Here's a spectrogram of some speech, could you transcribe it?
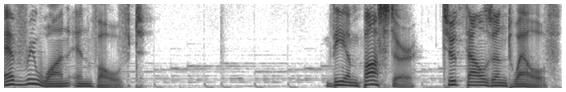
everyone involved. The Imposter 2012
